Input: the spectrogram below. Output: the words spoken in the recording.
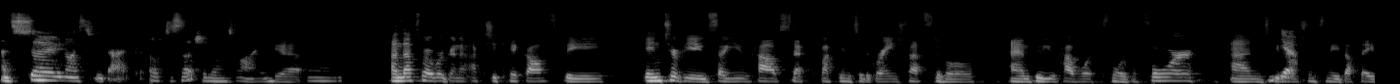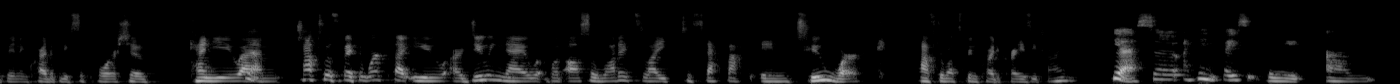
and so nice to be back after such a long time. Yeah. Um, And that's where we're going to actually kick off the interview. So you have stepped back into the Grange Festival, um, who you have worked for before, and you Yeah. mentioned to me that they've been incredibly supportive. Can you Yeah. um, chat to us about the work that you are doing now, but also what it's like to step back into work after what's been quite a crazy time? Yeah, so I think basically, um,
